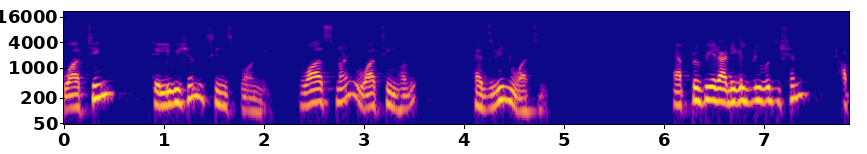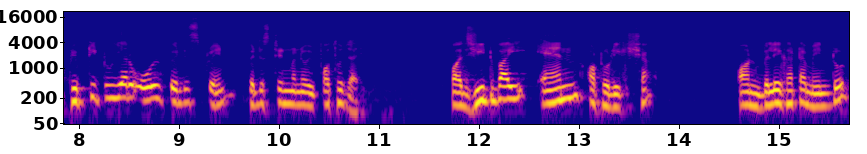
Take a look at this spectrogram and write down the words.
watching television since morning watch নয় ওয়াচিং হবে। Has been watching appropriate article preposition a fifty two year old pedestrian pedestrian মানে ওই পথচারী was hit by an auto rickshaw on Beleghata main road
